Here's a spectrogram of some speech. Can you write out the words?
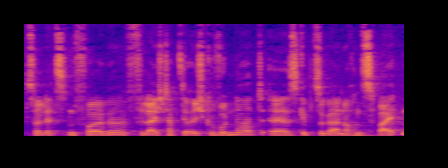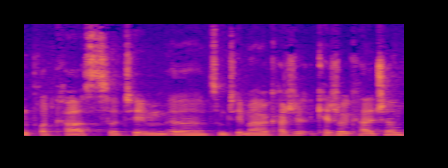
zur letzten Folge. Vielleicht habt ihr euch gewundert, äh, es gibt sogar noch einen zweiten Podcast zum, Thema, äh, zum Thema Casual Culture.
